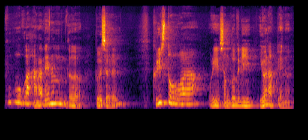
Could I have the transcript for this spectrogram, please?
부부가 하나 되는 그, 그것을 그리스도와 우리 성도들이 연합되는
